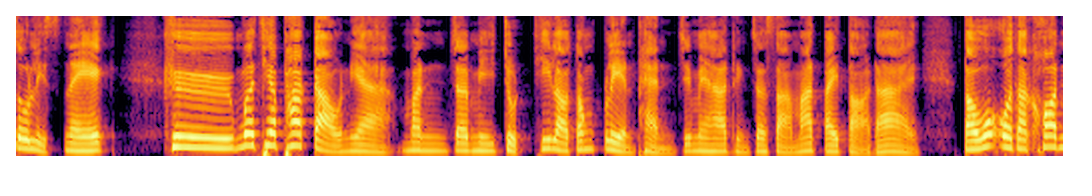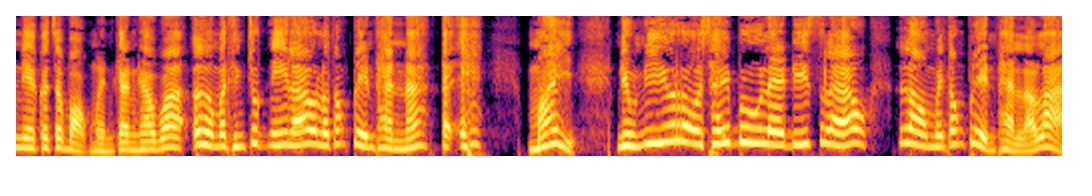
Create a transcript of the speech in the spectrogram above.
Solid Snake คือเมื่อเทียบภาคเก่าเนี่ย มันจะมีจุดที่เราต้องเปลี่ยนแผ่นใช่ไหมฮะ ถึงจะสามารถไปต่อได้ แต่ว่าโอตาคอนเนี่ยก็จะบอกเหมือนกันครับว่า เออ มาถึงจุดนี้แล้วเราต้องเปลี่ยนแผ่นนะ แต่เอ๊ะ ไม่ เดี๋ยวนี้เราใช้ Blu-ray Disc แล้ว เราไม่ต้องเปลี่ยนแผ่นแล้วล่ะ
